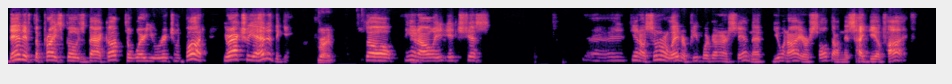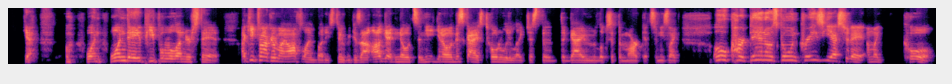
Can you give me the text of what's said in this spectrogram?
Then if the price goes back up to where you originally bought, you're actually ahead of the game. Right. So, you know, it, it's just, uh, you know, sooner or later, people are going to understand that you and I are sold on this idea of Hive. Yeah, one one day people will understand. I keep talking to my offline buddies too because I'll, I'll, get notes, and he, you know, this guy is totally like just the the guy who looks at the markets, and he's like, "Oh, Cardano's going crazy yesterday." I'm like, "Cool."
